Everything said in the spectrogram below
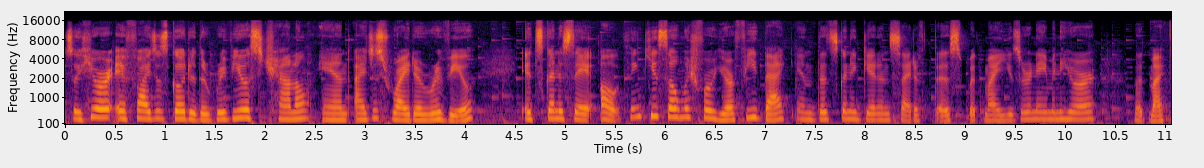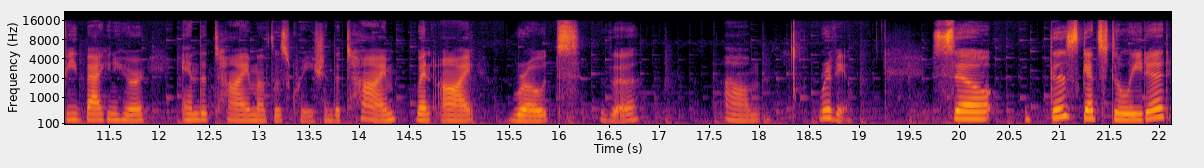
So here, if I just go to the reviews channel and I just write a review, it's gonna say, oh, thank you so much for your feedback. And that's gonna get inside of this with my username in here, with my feedback in here, and the time of this creation, the time when I wrote the um, review. So this gets deleted,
